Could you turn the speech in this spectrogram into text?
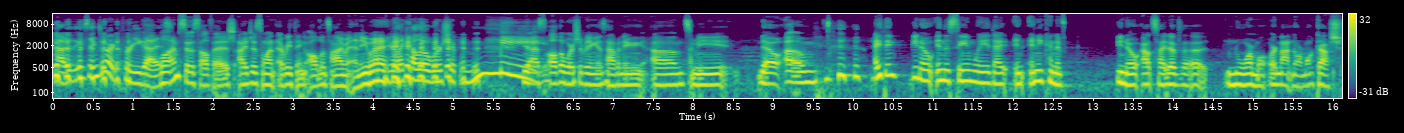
how do these things work for you guys? well, I'm so selfish. I just want everything all the time anyway. You're like, hello, worship me. yes, all the worshiping is happening um, to me. No, um, I think you know, in the same way that in any kind of, you know, outside of the normal or not normal, gosh,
